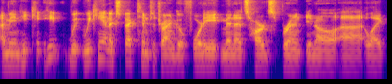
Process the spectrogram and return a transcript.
I mean he he we, we can't expect him to try and go 48 minutes hard sprint. You know, uh, like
